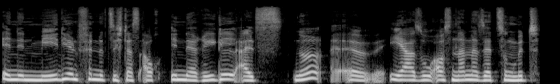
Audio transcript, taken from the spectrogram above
in den Medien findet sich das auch in der Regel als ne, äh, eher so Auseinandersetzung mit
